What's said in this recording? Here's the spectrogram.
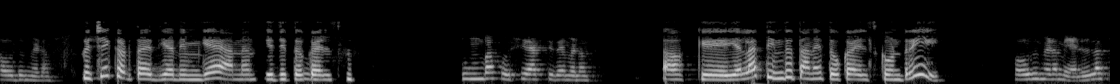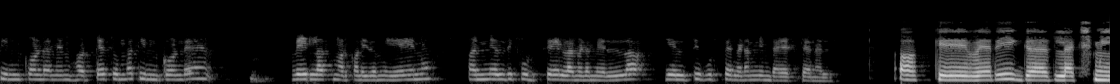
ಹೌದು ಮೇಡಮ್ ಖುಷಿ ಕೊಡ್ತಾ ಇದ್ಯಾ ನಿಮ್ಗೆ ಹನ್ನೊಂದ್ ಕೆಜಿ ತೂಕ ಇಳಿಸ್ಕೊಂಡ್ ತುಂಬಾ ಖುಷಿ ಆಗ್ತಿದೆ ಮೇಡಮ್ ಓಕೆ ಎಲ್ಲ ತಿಂದು ತಾನೇ ತೂಕ ಇಳ್ಸ್ಕೊಂಡ್ರಿ? ಹೌದು ಮೇಡಮ್ ಎಲ್ಲ ತಿನ್ಕೊಂಡೆ ಮ್ಯಾಮ್ ಹೊಟ್ಟೆ ತುಂಬಾ ತಿನ್ಕೊಂಡೆ ವೆಯ್ಟ್ ಲಾಸ್ ಮಾಡ್ಕೊಂಡಿದ್ದೀನಿ ಏನು ಅನ್ಹೆಲ್ದಿ ಫುಡ್ಸೇ ಇಲ್ಲ ಮೇಡಮ್ ಎಲ್ಲ ಹೆಲ್ತಿ ಫುಡ್ಸೇ ಮೇಡಮ್ ನಿಮ್ ಡಯಟ್ ಪ್ಲಾನ್ ಅಲ್ಲಿ. ಓಕೆ ವೆರಿ ಗುಡ್ ಲಕ್ಷ್ಮಿ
